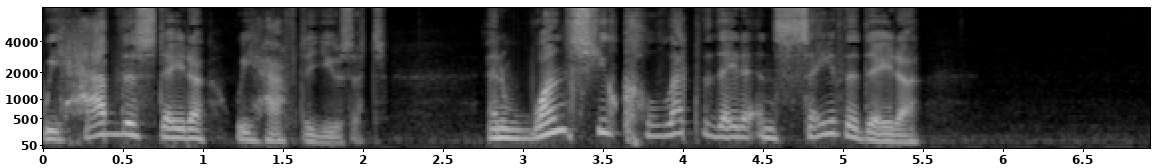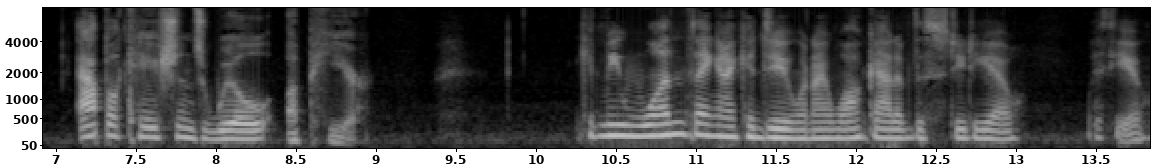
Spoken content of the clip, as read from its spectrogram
We have this data, we have to use it. And once you collect the data and save the data, applications will appear. Give me one thing I could do when I walk out of the studio with you.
